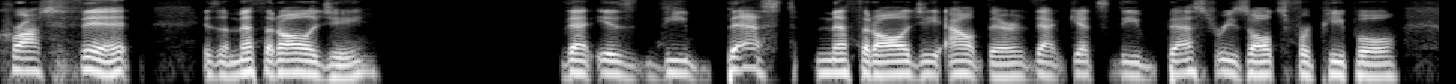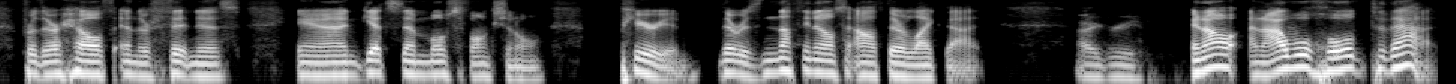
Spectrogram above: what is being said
CrossFit is a methodology that is the best methodology out there that gets the best results for people for their health and their fitness and gets them most functional period there is nothing else out there like that I agree. and i'll and i will hold to that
